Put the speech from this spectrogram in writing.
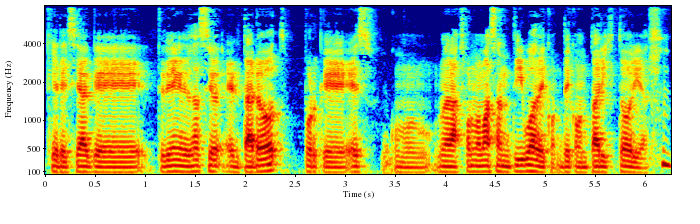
que decía que te tiene que interesar el tarot porque es como una de las formas más antiguas de contar historias.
